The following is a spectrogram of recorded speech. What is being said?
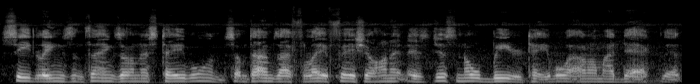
seedlings and things on this table and sometimes I fillet fish on it. It's just an old beater table out on my deck that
